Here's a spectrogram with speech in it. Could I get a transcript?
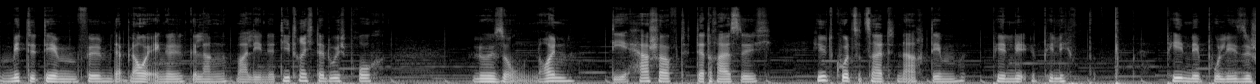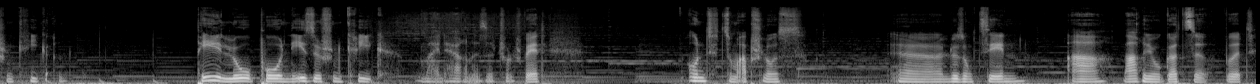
Mit dem Film Der blaue Engel gelang Marlene Dietrich der Durchbruch. Lösung 9. Die Herrschaft der 30 hielt kurze Zeit nach dem Pele Pele Peloponnesischen Krieg an. Peloponnesischen Krieg. Meine Herren, es ist schon spät. Und zum Abschluss äh, Lösung 10. A. Mario Götze wird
